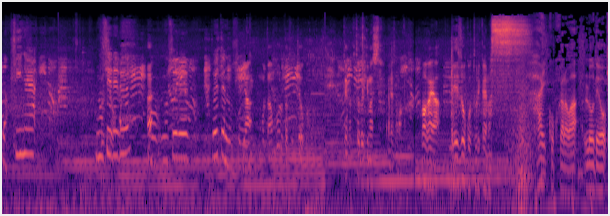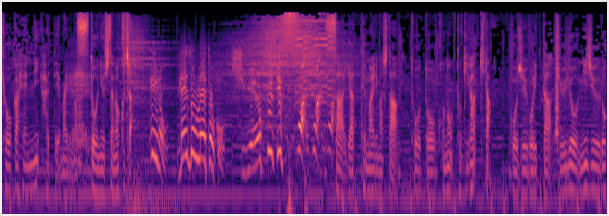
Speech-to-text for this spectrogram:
大きいね。乗せれる？お乗せれる？どうやって乗せる？いやもう段ボールから取っちゃおうかとにかく届きました。皆様我が家冷蔵庫を取り替えます。はいここからはロデオ強化編に入ってまいります。導入したのはこちら。いいの？冷蔵冷凍庫 CL55 さあやってまいりました。とうとうこの時が来た。55リッター重量26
